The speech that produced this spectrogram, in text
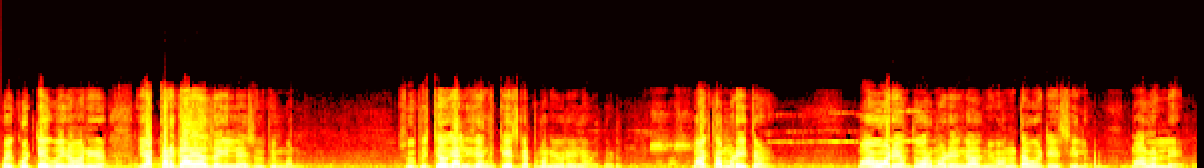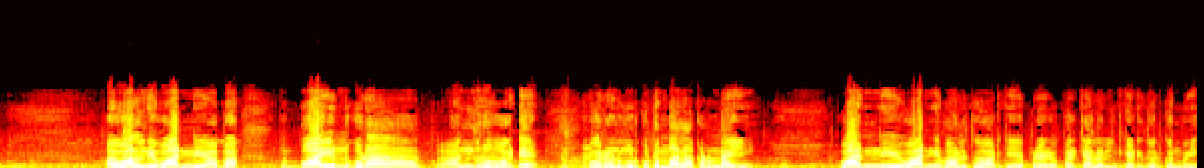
పోయి కొట్టేకపోయినామని ఎక్కడ గాయాలు తగిలినాయో చూపిం మనం. చూపిస్తే ఒకవేళ నిజంగా కేసు కట్టమని ఎవరైనా. మాకు తమ్ముడు అవుతాడు మా వాడేం దూరమోడేం కాదు మేమంతా ఒకటి ఎస్సీలు మాలోళ్ళే వాళ్ళని వారిని ఆ బాయిళ్ళు కూడా అందరూ ఒకటే. ఒక రెండు మూడు కుటుంబాలు అక్కడ ఉన్నాయి. వారిని వారిని వాళ్ళతో వాటికి పరిటాల వాళ్ళ ఇంటికాడికి తోలుకొని పోయి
